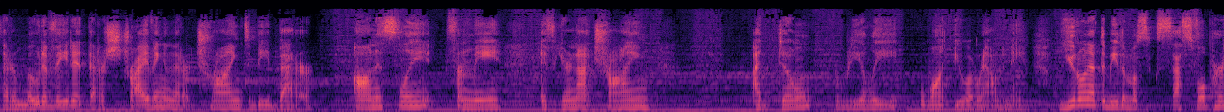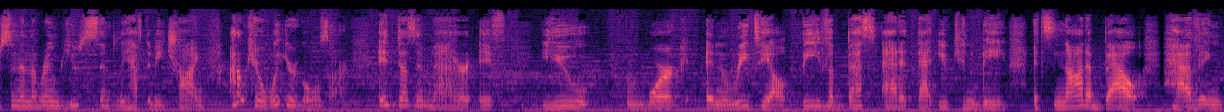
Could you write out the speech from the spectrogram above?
that are motivated, that are striving, and that are trying to be better honestly, for me, if you're not trying, I don't really want you around me. You don't have to be the most successful person in the room. You simply have to be trying. I don't care what your goals are. It doesn't matter if you work in retail, be the best at it that you can be. It's not about having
